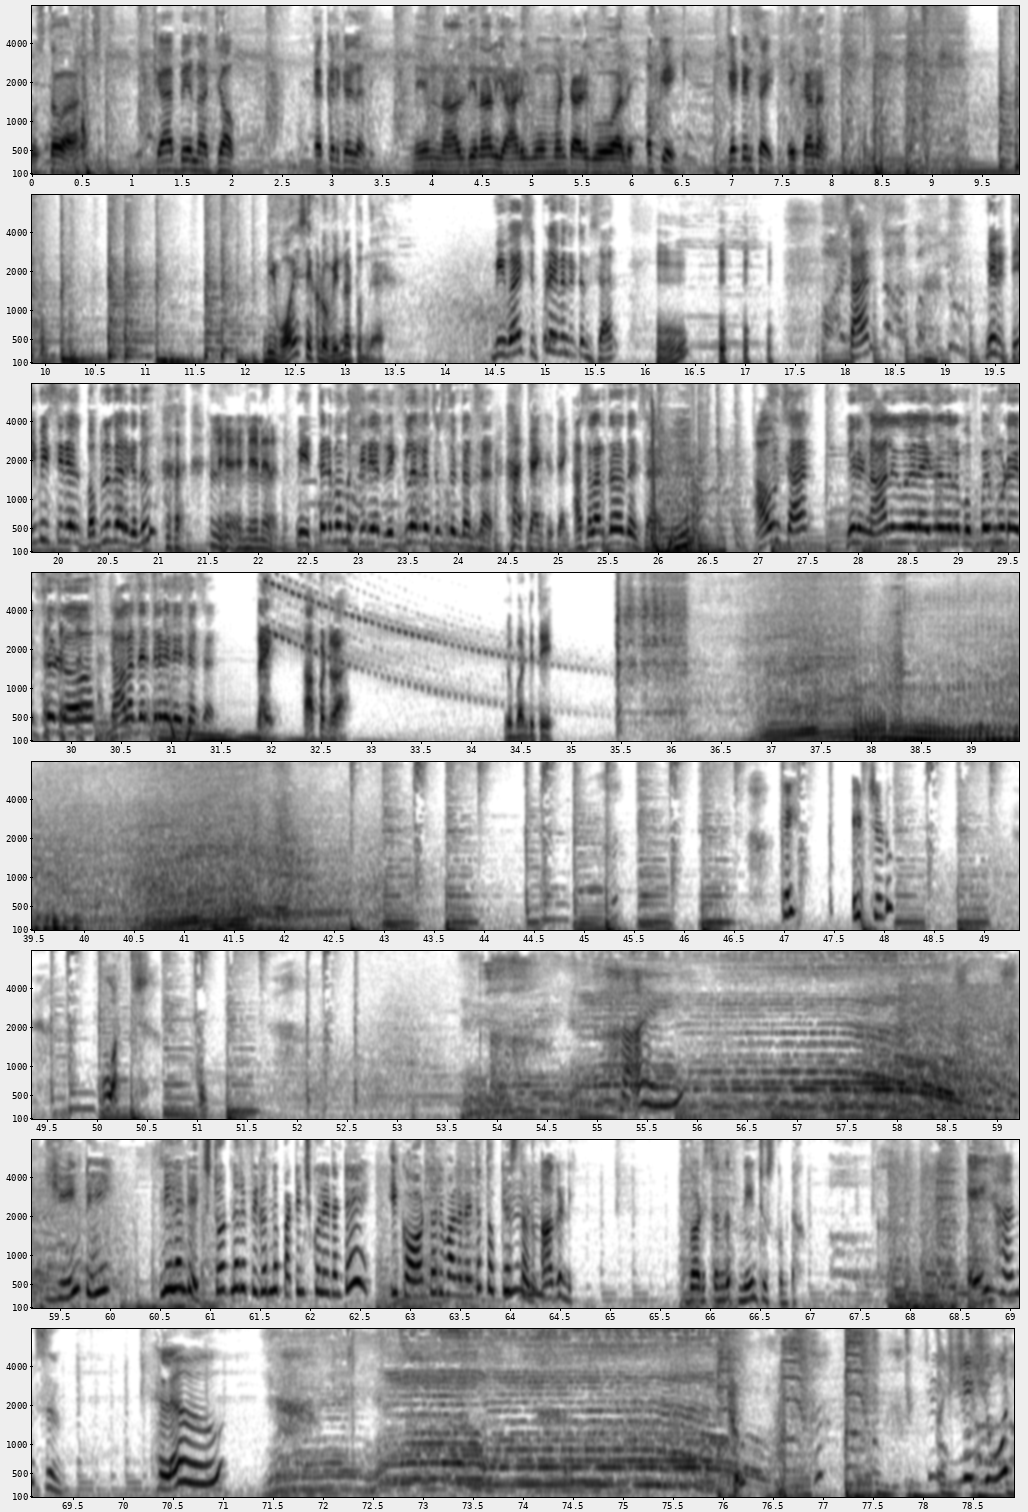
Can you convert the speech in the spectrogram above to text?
వస్తావా? క్యాబే నా జాబ్. ఎక్కడికి వెళ్ళాలి? నేను నాలుగు దినాలు ఆడికి పోమంటే ఆడికి పోవాలి. ఓకే గెట్ ఇన్ సైడ్ ఎక్కనా? నీ వాయిస్ ఎక్కడో విన్నట్టుందే. మీ వాయిస్ ఇప్పుడే విన్నట్టుంది సార్. సార్ మీరు టీవీ సీరియల్ బబ్లు గారు కదా? నేనేనండి. మీ ఇత్తడి బొమ్మ సీరియల్ రెగ్యులర్గా చూస్తుంటాను sir. Thank you thank you అసలు అర్థమవుతుంది సార్. అవును సార్. మీరు నాలుగు వేల ఐదు వందల ముప్పై మూడు ఎపిసోడ్లో చాలా దరిద్రంగా చేశారు సార్. డై, ఆపండ్రా. నువ్వు బండితే హే ఇటు చూడు వాచ్ ఎక్స్ట్రాడినరీ ఫిగర్ని పట్టించుకోలేదంటే ఈ ఆర్డర్ వాళ్ళనైతే తొక్కేస్తాడు. ఆగండి. వాడి సంగతి నేను చూసుకుంటా. ఏ హ్యాండ్సమ్. హలో.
